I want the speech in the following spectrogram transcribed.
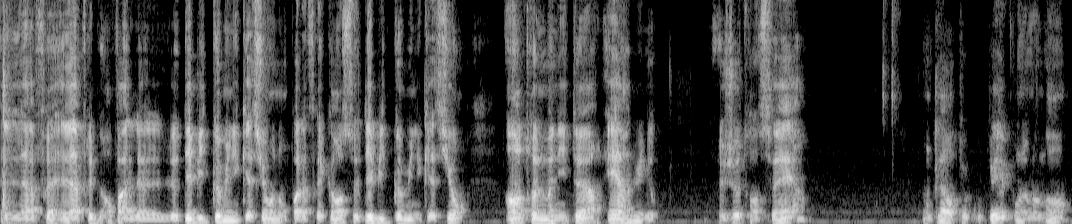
enfin, le, débit de communication, non pas la fréquence, le débit de communication entre le moniteur et Arduino. Je transfère. Donc là, on peut couper pour le moment.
